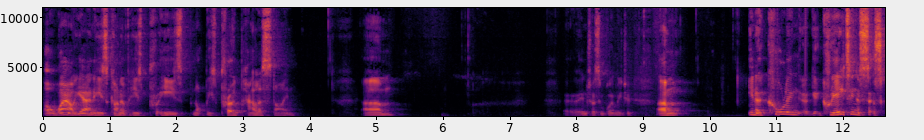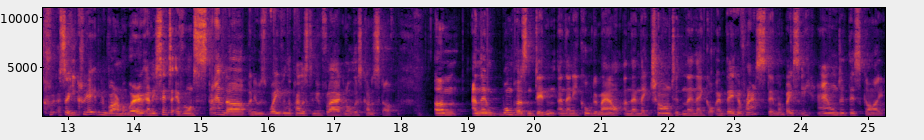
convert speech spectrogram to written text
oh wow, yeah, and he's kind of he's he's not he's pro Palestine. Um, uh, interesting point, Michu. Um, you know, calling, uh, creating a, so he created an environment where, and he said to everyone, stand up, and he was waving the Palestinian flag and all this kind of stuff. Um, and then one person didn't, and then he called him out, and then they chanted, and then they got him, they harassed him and basically hounded this guy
